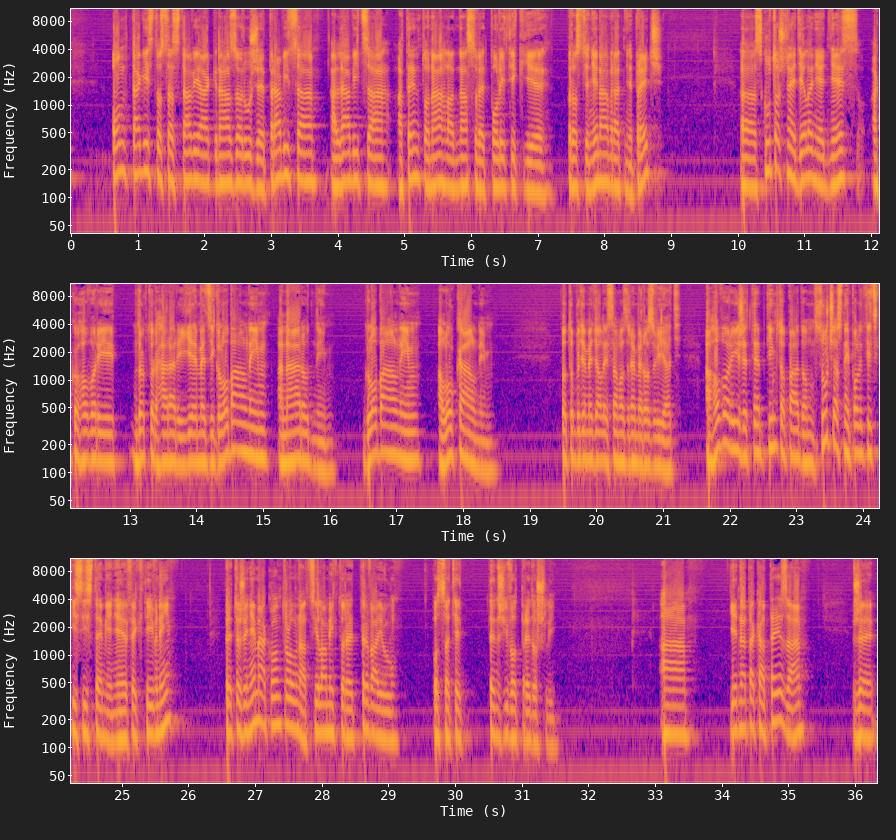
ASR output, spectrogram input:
on takisto sa stavia k názoru, že pravica a ľavica a tento náhľad na svet politiky je proste nenávratne preč. E, skutočné delenie dnes, ako hovorí doktor Harari, je medzi globálnym a národným, globálnym a lokálnym. Toto budeme ďalej samozrejme rozvíjať. A hovorí, že týmto pádom súčasný politický systém je neefektívny, pretože nemá kontrolu nad silami, ktoré trvajú v podstate ten život predošli. A jedna taká téza, že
